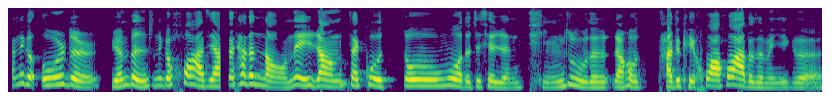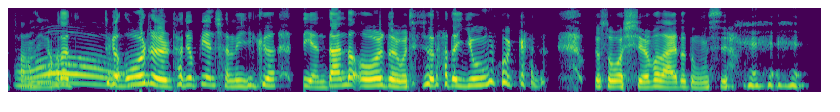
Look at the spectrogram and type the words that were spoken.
他那个 order 原本是那个画家在他的脑内让在过周末的这些人停住的，然后他就可以画画的这么一个场景，然后他这个哦 order 他就变成了一个点单的 order，我就觉得他的幽默感 就是我学不来的东西啊。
